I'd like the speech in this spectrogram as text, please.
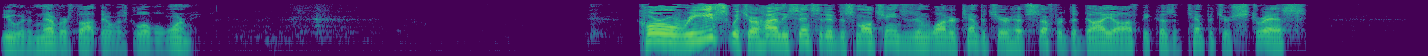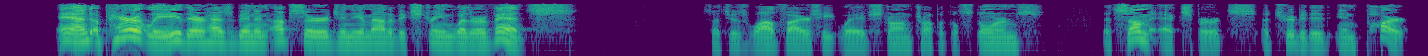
you would have never thought there was global warming. Coral reefs, which are highly sensitive to small changes in water temperature, have suffered the die off because of temperature stress. And apparently, there has been an upsurge in the amount of extreme weather events, such as wildfires, heat waves, strong tropical storms, that some experts attributed in part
